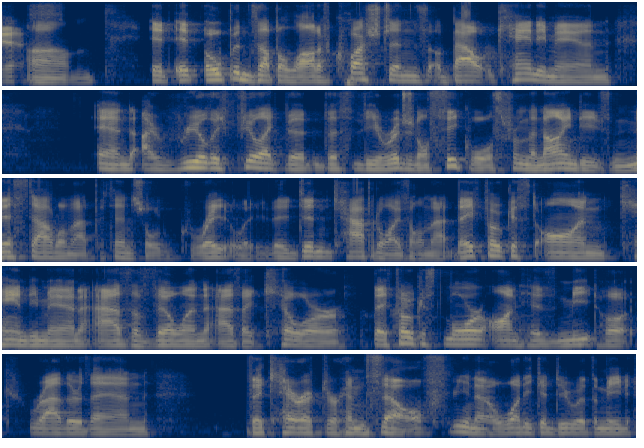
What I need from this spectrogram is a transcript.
Yes. Um, it it opens up a lot of questions about Candyman, and I really feel like the the, the original sequels from the '90s missed out on that potential greatly. They didn't capitalize on that. They focused on Candyman as a villain, as a killer. They focused more on his meat hook rather than the character himself, you know, what he could do with the meat.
